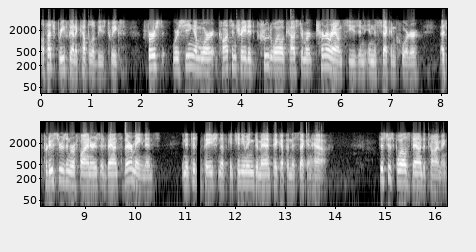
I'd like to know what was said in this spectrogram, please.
I'll touch briefly on a couple of these tweaks. First, we're seeing a more concentrated crude oil customer turnaround season in the second quarter as producers and refiners advance their maintenance in anticipation of continuing demand pickup in the second half. This just boils down to timing,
